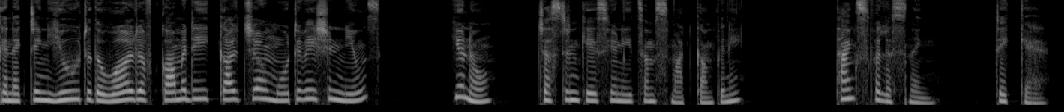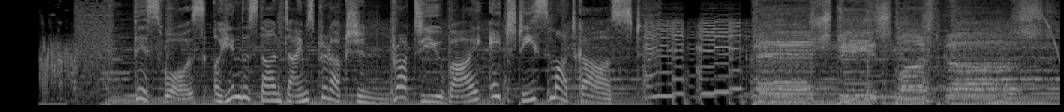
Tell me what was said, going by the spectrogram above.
connecting you to the world of comedy, culture, motivation news. You know, just in case you need some smart company. Thanks for listening. Take care. This was a Hindustan Times production brought to you by HT Smartcast. HT Smartcast.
